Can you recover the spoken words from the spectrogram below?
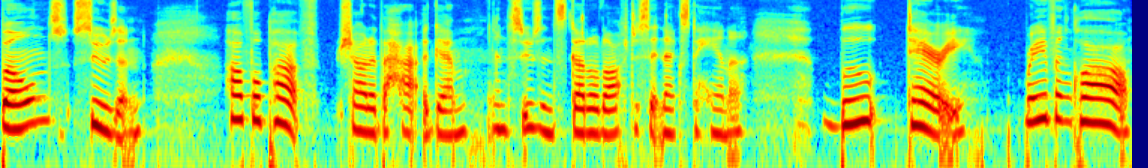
Bones, Susan. Hufflepuff! shouted the hat again, and Susan scuttled off to sit next to Hannah. Boot Terry. Ravenclaw!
